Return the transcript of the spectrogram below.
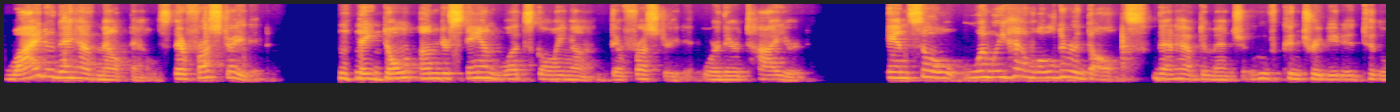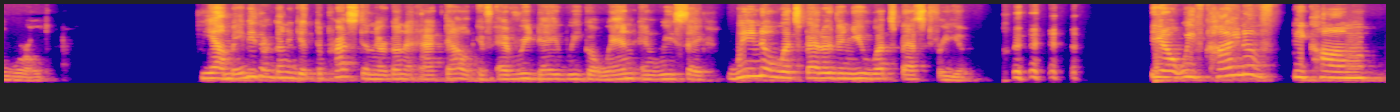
why do they have meltdowns? They're frustrated. They don't understand what's going on. They're frustrated or they're tired and so when we have older adults that have dementia who've contributed to the world yeah, maybe they're going to get depressed and they're going to act out if every day we go in and we say, we know what's better than you, what's best for you. you know, we've kind of become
